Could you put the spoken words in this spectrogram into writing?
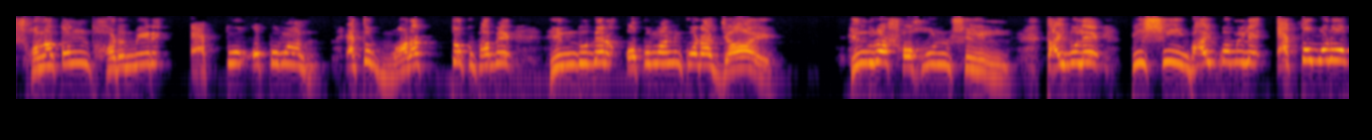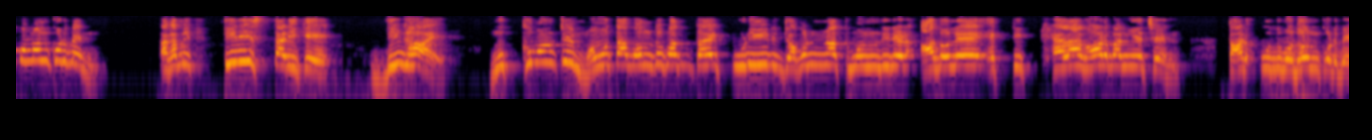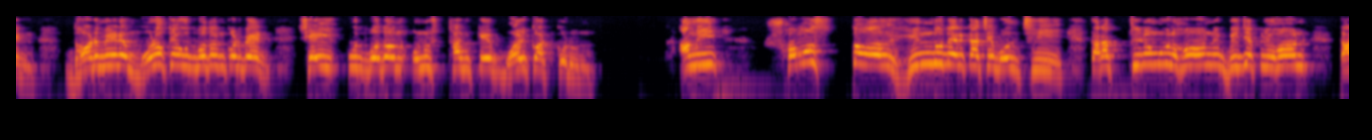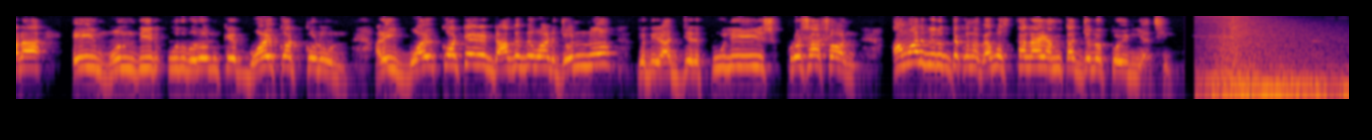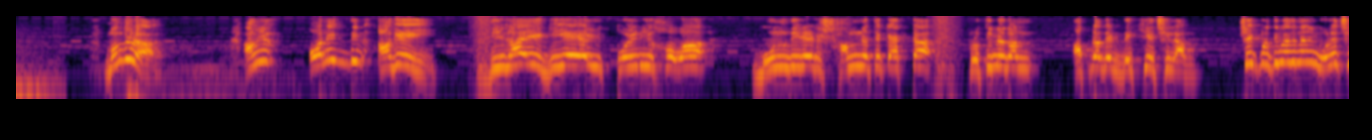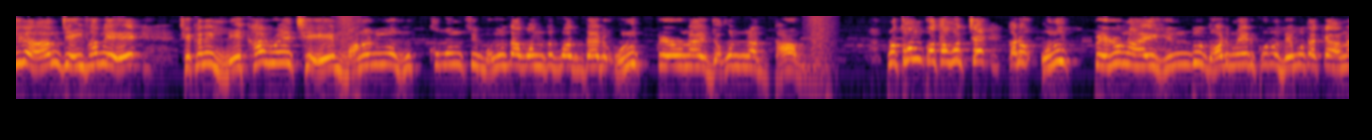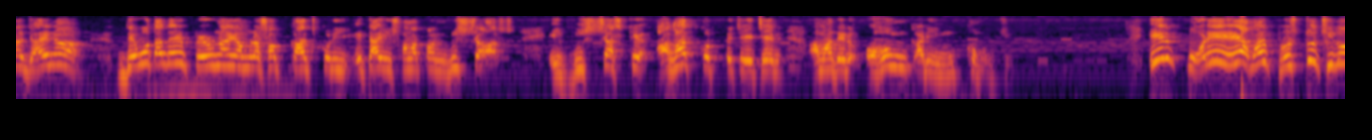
সনাতন ধর্মের এত অপমান, এত মারাত্মকভাবে হিন্দুদের অপমান করা যায়। হিন্দুরা সহনশীল, তাই বলে পিসি ভাইপো মিলে এত বড় অপমান করবেন। আগামী তিরিশ তারিখে দীঘায় মুখ্যমন্ত্রী মমতা বন্দ্যোপাধ্যায় পুরীর জগন্নাথ মন্দিরের আদলে একটি খেলাঘর বানিয়েছেন। তার উদ্বোধন করবেন? ধর্মের মোড়কে উদ্বোধন করবেন, সেই উদ্বোধন অনুষ্ঠানকে বয়কট করুন। আমি সমস্ত হিন্দুদের কাছে বলছি, তারা তৃণমূল হন, বিজেপি হন, তারা এই মন্দির উদ্বোধনকে বয়কট করুন। আর এই বয়কটের ডাক দেওয়ার জন্য যদি রাজ্যের পুলিশ, প্রশাসন আমার বিরুদ্ধে কোনো ব্যবস্থা নেয়, আমি তার জন্য তৈরি আছি। বন্ধুরা আমি অনেকদিন আগেই দীঘায় গিয়ে ওই তৈরি হওয়া মন্দিরের সামনে থেকে একটা প্রতিবেদন আপনাদের দেখিয়েছিলাম। সেই প্রতিবেদনে আমি বলেছিলাম যে এইভাবে সেখানে লেখা রয়েছে মাননীয় মুখ্যমন্ত্রী মমতা বন্দ্যোপাধ্যায়ের অনুপ্রেরণায় জগন্নাথ ধাম। প্রথম কথা হচ্ছে, কারও অনুপ্রেরণায় হিন্দু ধর্মের কোনো দেবতাকে আনা যায় না। দেবতাদের প্রেরণায় আমরা সব কাজ করি, এটাই সনাতন বিশ্বাস। এই বিশ্বাসকে আঘাত করতে চেয়েছেন আমাদের অহংকারী মুখ্যমন্ত্রী। এরপরে আমার প্রশ্ন ছিল,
